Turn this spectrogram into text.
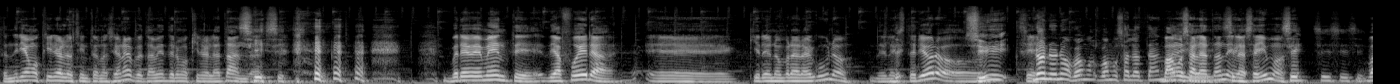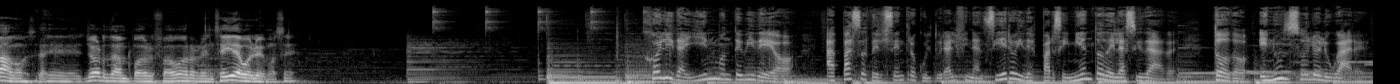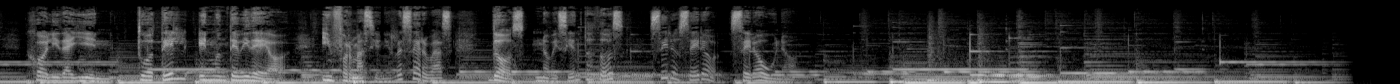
Tendríamos que ir a los internacionales, pero también tenemos que ir a la tanda. sí, sí. Brevemente, de afuera, eh, ¿quiere nombrar alguno? ¿Del De- exterior o...? Sí. No, no, no, vamos, vamos a la tanda. ¿Vamos a la tanda y la seguimos? Sí, sí, sí. sí. Vamos, eh, Jordan, por favor, enseguida volvemos. ¿eh? Holiday Inn Montevideo, a pasos del Centro Cultural Financiero y de Esparcimiento de la ciudad. Todo en un solo lugar. Holiday Inn, tu hotel en Montevideo. Información y reservas 2-902-0001.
